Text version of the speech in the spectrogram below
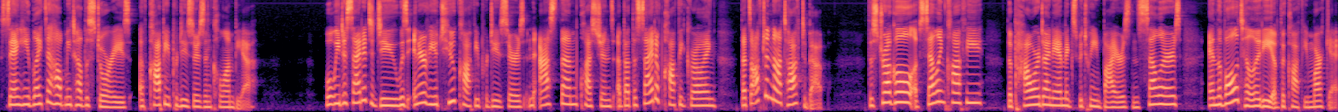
saying he'd like to help me tell the stories of coffee producers in Colombia. What we decided to do was interview two coffee producers and ask them questions about the side of coffee growing that's often not talked about the struggle of selling coffee, the power dynamics between buyers and sellers, and the volatility of the coffee market.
